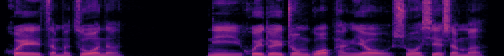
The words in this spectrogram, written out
会怎么做呢？你会对中国朋友说些什么？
